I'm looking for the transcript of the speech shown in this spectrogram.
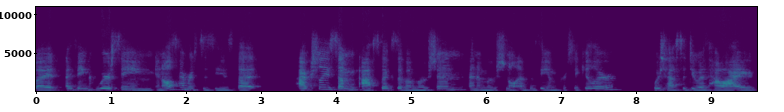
But I think we're seeing in Alzheimer's disease that actually some aspects of emotion and emotional empathy in particular, which has to do with how I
